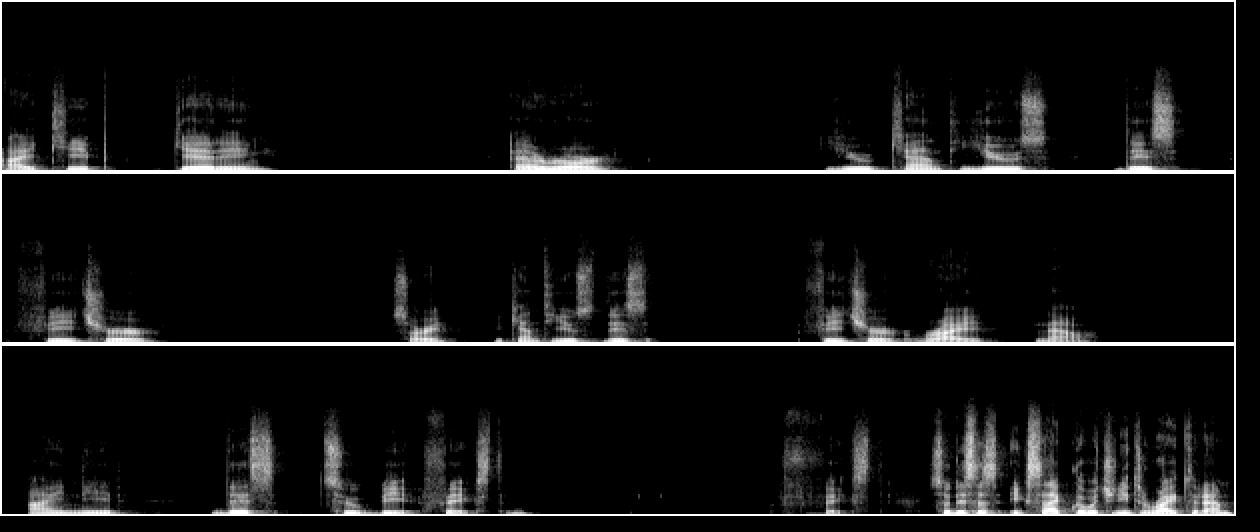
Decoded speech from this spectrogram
i keep getting error. You can't use this feature sorry, you can't use this feature right now. I need this to be fixed. Fixed. So this is exactly what you need to write to them.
